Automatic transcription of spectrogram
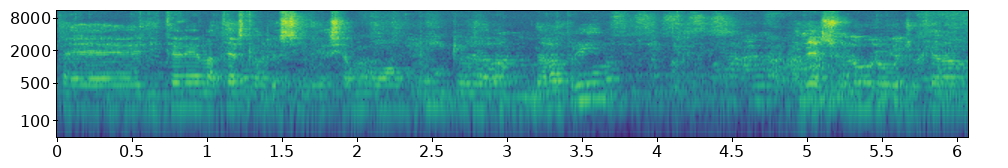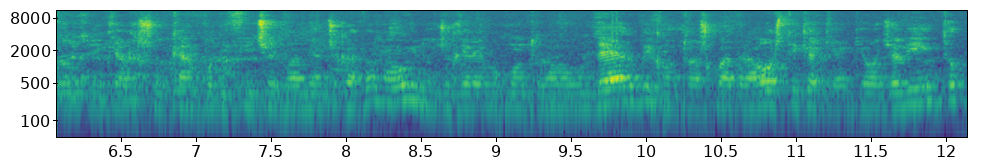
eh, di tenere la testa alla classifica siamo a un punto dalla, dalla prima adesso loro giocheranno domenica su un campo difficile come abbiamo giocato noi, noi giocheremo contro un derby, contro una squadra ostica che anche oggi ha vinto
